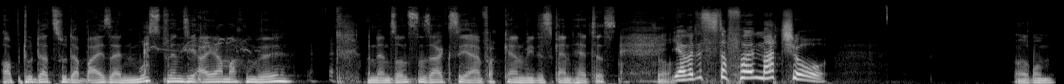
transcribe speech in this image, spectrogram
ob du dazu dabei sein musst, wenn sie Eier machen will. Und ansonsten sagst du ihr einfach gern, wie du es gern hättest. So. Ja, aber das ist doch voll macho. Warum?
